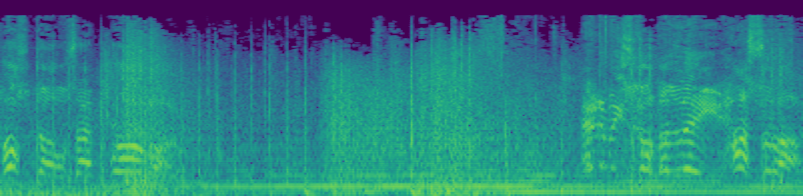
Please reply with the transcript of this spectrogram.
Hostiles at Bravo. Enemy's got the lead. Hustle up.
